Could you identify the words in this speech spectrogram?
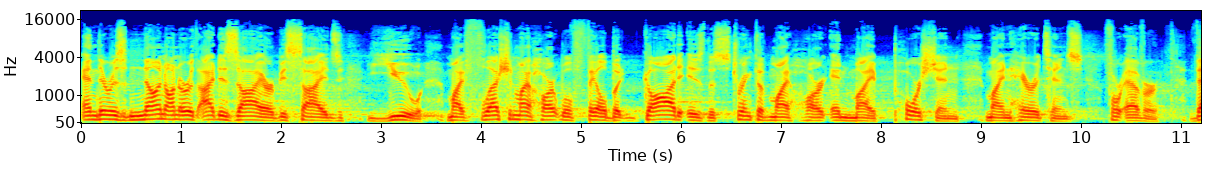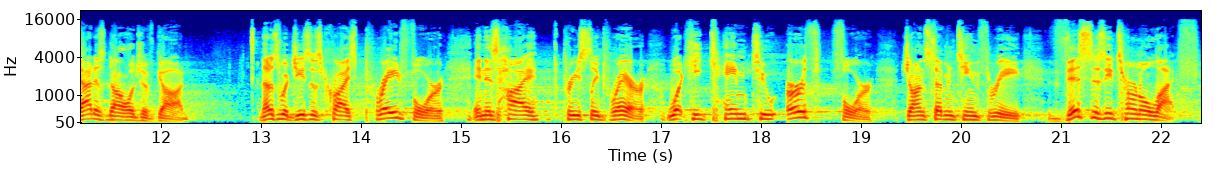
And there is none on earth I desire besides you. My flesh and my heart will fail, but God is the strength of my heart and my portion, my inheritance forever. That is knowledge of God. That is what Jesus Christ prayed for in his high priestly prayer, what he came to earth for. John 17, 3. This is eternal life,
